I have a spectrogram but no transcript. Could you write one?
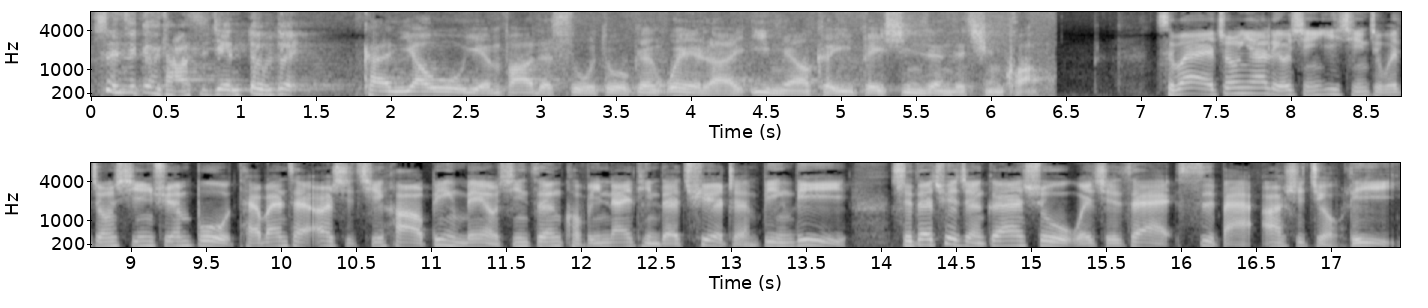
甚至更长时间，对不对？看药物研发的速度跟未来疫苗可以被信任的情况。此外，中央流行疫情指挥中心宣布，台湾在二十七号并没有新增 COVID-19 的确诊病例，使得确诊个案数维持在四百二十九例。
